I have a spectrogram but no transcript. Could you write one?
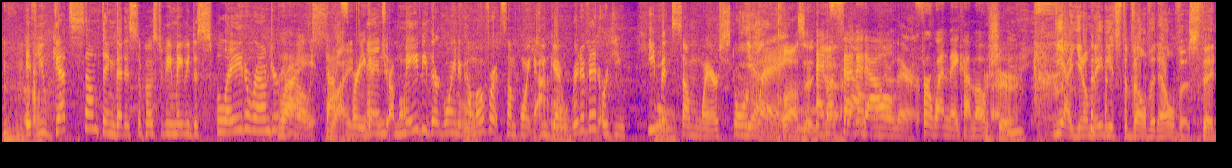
mm-hmm. if you get something that is supposed to be maybe displayed around your right, house, that's Right. where you get in and trouble. maybe they're going to come over at some point, do you get rid of it or do you keep Ooh. it somewhere stored Yeah. away? Closet, and yeah. set it When out they're there. for when they come over. for sure. Mm-hmm. Yeah, you know, maybe it's the Velvet Elvis that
